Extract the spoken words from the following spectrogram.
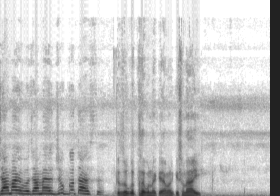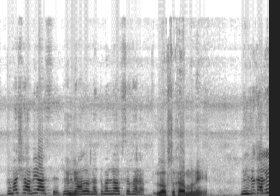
জামাই হব জামাইয়ের যোগ্যতা আছে। যোগ্যতা থাকব নাকি? আমার কিছু নাই। তোমার সবই আছে তুমি ভালো না তোমার লক্ষ খারাপ। লক্ষ খারাপ মানে? নিজে খালি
